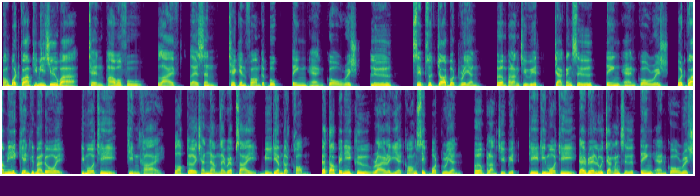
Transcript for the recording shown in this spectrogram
ของบทความที่มีชื่อว่า 10 Powerful Life Lesson Taken from the Book Think and Go Rich หรือ 10 สุดยอดบทเรียน เพิ่มพลังชีวิต จากหนังสือ Think and Grow Rich บทความนี้เขียนขึ้นมาโดยทิโมธีคินคายบล็อกเกอร์ชั้นนำในเว็บไซต์ medium.com และต่อไปนี้คือรายละเอียดของ 10 บทเรียน เพิ่มพลังชีวิตที่ทิโมธีได้เรียนรู้จากหนังสือ Think and Grow Rich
